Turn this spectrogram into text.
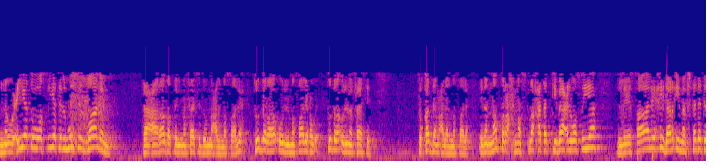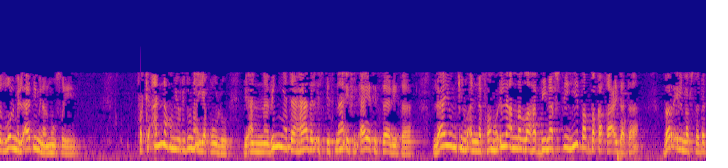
نوعية وصية الموصي الظالم. تعارضت المفاسد مع المصالح تدرأ المصالح تدرأ المفاسد. تقدم على المصالح. إذا نطرح مصلحة اتباع الوصية لصالح درء مفسدة الظلم الآتي من الموصي. فكأنهم يريدون أن يقولوا بأن بنية هذا الاستثناء في الآية الثالثة لا يمكن أن نفهمه إلا أن الله بنفسه طبق قاعدة درء المفسدة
